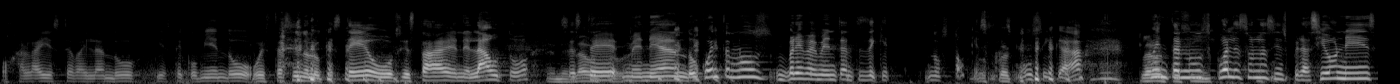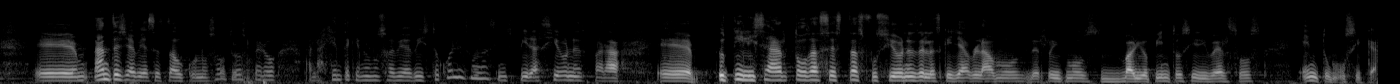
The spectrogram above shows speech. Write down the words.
ojalá y esté bailando y esté comiendo o esté haciendo lo que esté o si está en el auto, se esté meneando. Cuéntanos brevemente antes de que nos toques más música. Cuéntanos cuáles son las inspiraciones. Eh, antes ya habías estado con nosotros, pero a la gente que no nos había visto, ¿cuáles son las inspiraciones para eh, utilizar todas estas fusiones de las que ya hablamos, de ritmos variopintos y diversos en tu música?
